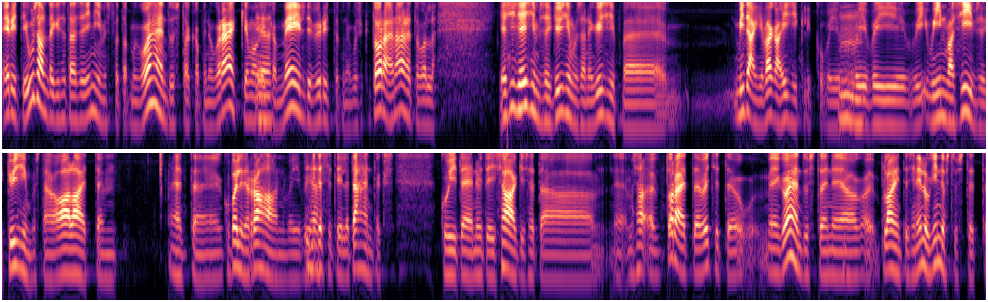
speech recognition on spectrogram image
eriti ei usaldagi seda, see inimest võtab nagu ühendust, hakkab minuga rääkima yeah., kõik on meeldiv, üritab nagu niisugune tore ja naeratav olla, ja siis esimese küsimusena küsib äh, midagi väga isiklikku või mm., või, või, või, või invasiivset küsimust nagu a la, et et kui palju teil raha on või, või ja. mida see teile tähendaks kui te nüüd ei saagi seda, ma saan, tore, et te võtsite meiega ühendust, on ju, ja plaanite siin elukindlustust, et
